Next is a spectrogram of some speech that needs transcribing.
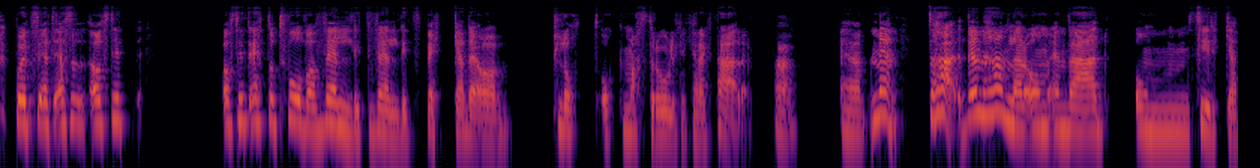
På ett sätt, alltså avsnitt, avsnitt ett och två var väldigt, väldigt späckade av plott och massor av olika karaktärer. Ja. Eh, Men så här, den handlar om en värld om cirka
